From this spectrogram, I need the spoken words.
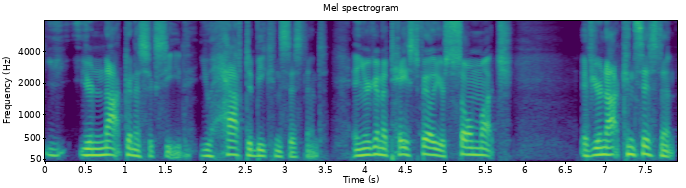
you're not going to succeed. You have to be consistent. And you're going to taste failure so much if you're not consistent.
